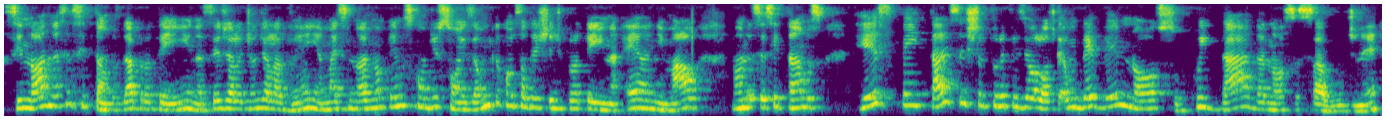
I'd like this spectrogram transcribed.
se nós necessitamos da proteína, seja ela de onde ela venha, mas se nós não temos condições, a única condição de de proteína é animal, nós necessitamos respeitar essa estrutura fisiológica. É um dever nosso cuidar da nossa saúde, né?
